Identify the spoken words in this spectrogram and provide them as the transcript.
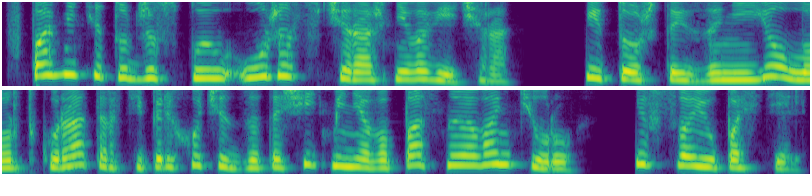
В памяти тут же всплыл ужас вчерашнего вечера. И то, что из-за нее лорд-куратор теперь хочет затащить меня в опасную авантюру и в свою постель.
